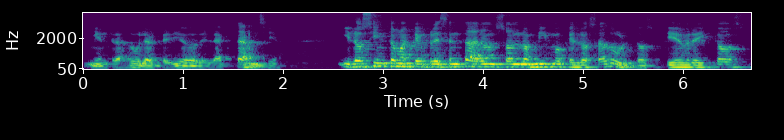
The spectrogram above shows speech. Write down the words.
mientras dura el periodo de lactancia. Y los síntomas que presentaron son los mismos que los adultos, fiebre y tos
